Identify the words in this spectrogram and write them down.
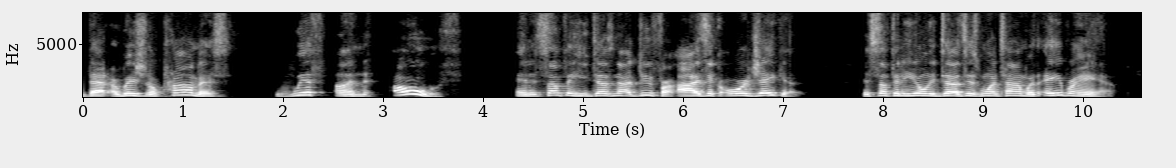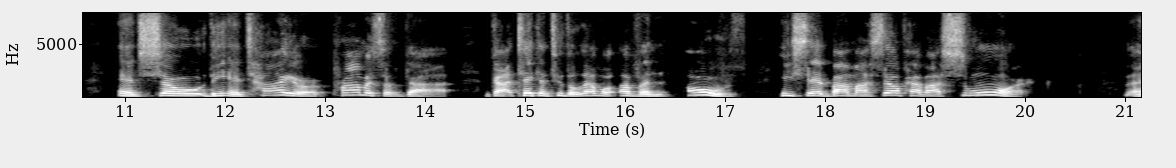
that original promise with an oath. And it's something he does not do for Isaac or Jacob. It's something he only does this one time with Abraham. And so the entire promise of God got taken to the level of an oath. He said, By myself have I sworn. And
